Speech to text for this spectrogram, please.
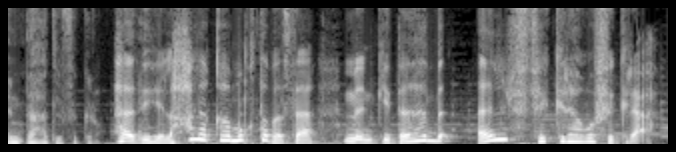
انتهت الفكرة. هذه الحلقة مقتبسة من كتاب الفكرة وفكرة.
